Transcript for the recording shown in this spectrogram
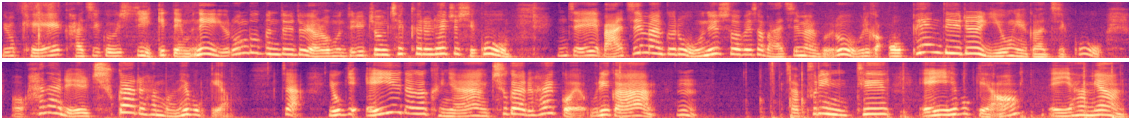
이렇게 가지고 올 수 있기 때문에 이런 부분들도 여러분들이 좀 체크를 해주시고 이제 마지막으로 오늘 수업에서 마지막으로 우리가 어펜드를 이용해 가지고 어, 하나를 추가를 한번 해볼게요. 자 여기 A에다가 그냥 추가를 할 거예요. 우리가 음, 자 프린트 A 해볼게요. A 하면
